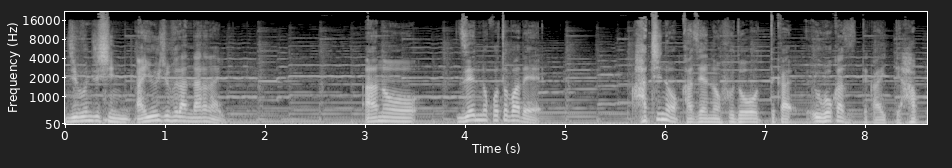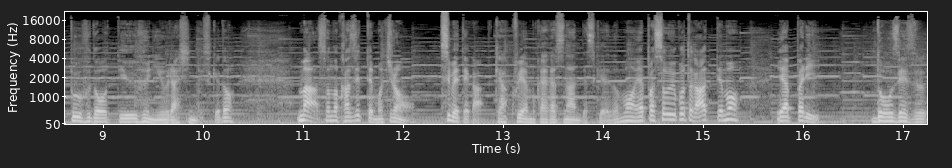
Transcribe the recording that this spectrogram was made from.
自分自身が優柔不断にならない。あの禅の言葉で八の風の不動ってか動かずって書いて八風不動っていうふうに言うらしいんですけどまあその風ってもちろん全てが逆風や向かい風なんですけれどもやっぱそういうことがあってもやっぱり動ぜず、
